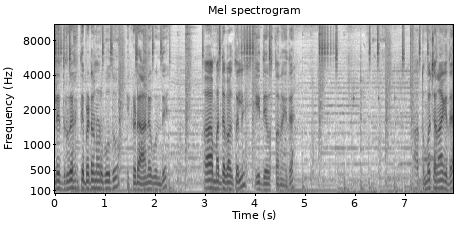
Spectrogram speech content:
ಅಲ್ಲಿ ದುರ್ಗಾಶಕ್ತಿ ಬೆಟ್ಟ ನೋಡ್ಬೋದು, ಈ ಕಡೆ ಆನೆಗುಂದಿ. ಆ ಮಧ್ಯಭಾಗದಲ್ಲಿ ಈ ದೇವಸ್ಥಾನ ಇದೆ. ತುಂಬ ಚೆನ್ನಾಗಿದೆ.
